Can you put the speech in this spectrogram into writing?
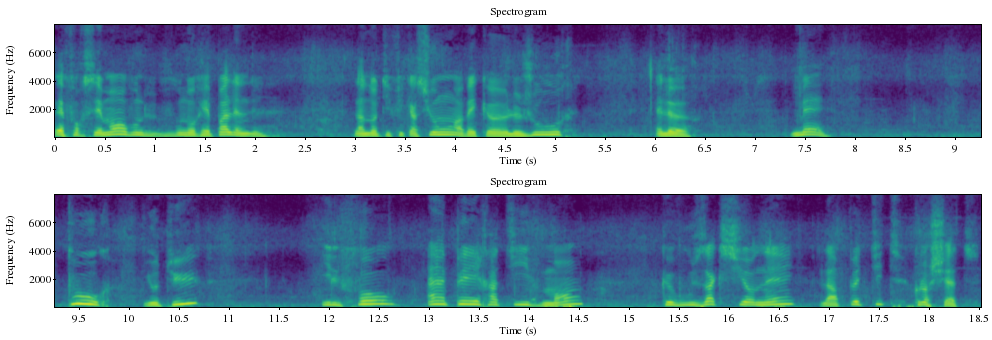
ben forcément vous, n'aurez pas la notification avec le jour et l'heure. Mais pour YouTube, il faut impérativement que vous actionnez la petite clochette.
